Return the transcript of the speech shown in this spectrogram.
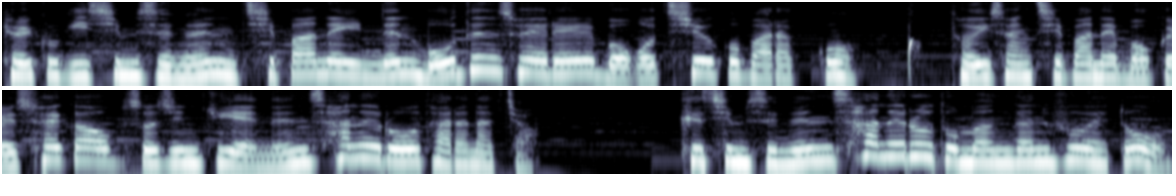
결국 이 짐승은 집안에 있는 모든 쇠를 먹어치우고 말았고 더 이상 집안에 먹을 쇠가 없어진 뒤에는 산으로 달아났죠. 그 짐승은 산으로 도망간 후에도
